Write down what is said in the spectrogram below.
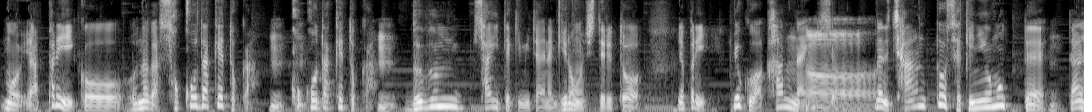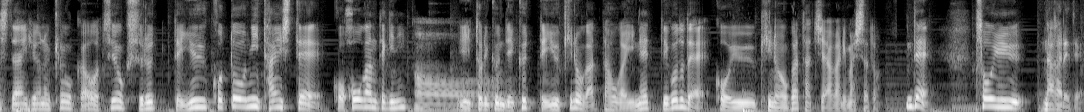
もうやっぱりこう、なんかそこだけとか、うん、ここだけとか、うん、部分最適みたいな議論してると、やっぱりよくわかんないんですよ。なのでちゃんと責任を持って男子代表の強化を強くするっていうことに対して、こう方眼的に取り組んでいくっていう機能があった方がいいねっていうことで、こういう機能が立ち上がりましたと。で、そういう流れで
